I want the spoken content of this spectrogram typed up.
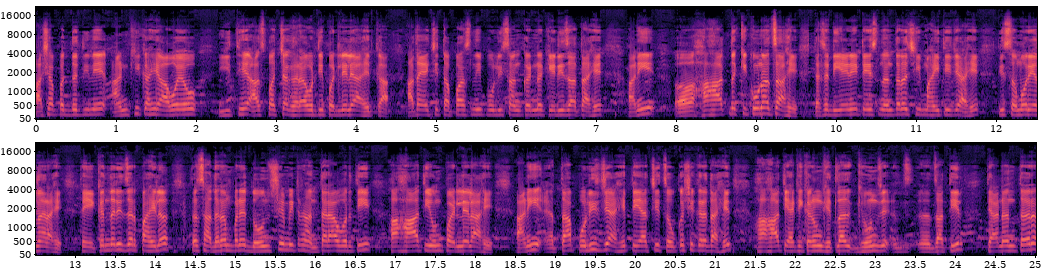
अशा पद्धतीने आणखी काही अवयव इथे आसपासच्या घरावरती पडलेले आहेत का? आता याची तपासणी पोलिसांकडनं केली जात आहे. आणि हा हात नक्की कोणाचा आहे? त्याचं डी एन ए टेस्ट नंतरच ही माहिती जी आहे ती समोर येणार आहे. तर एकंदरीत जर पाहिलं तर साधारणपणे दोनशे मीटर अंतरावरती हा हात येऊन पडलेला आहे. आणि आता पोलीस जे आहेत ते याची चौकशी करत आहेत. हा हात या ठिकाणून घेतला घेऊन जे- जातील. त्यानंतर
